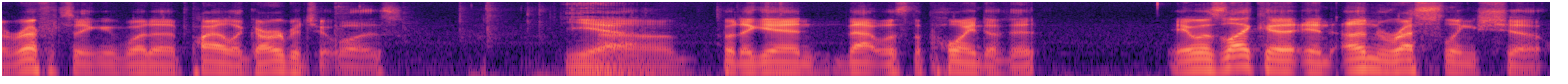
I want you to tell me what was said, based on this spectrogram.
referencing what a pile of garbage it was. yeah. Um, but again, that was the point of it. It was like a, an unwrestling show,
